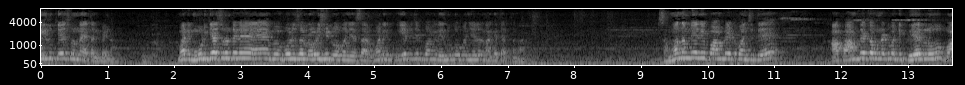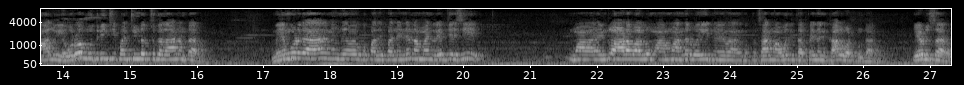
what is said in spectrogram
ఐదు కేసులు ఉన్నాయి అతని పైన. మరి మూడు కేసులు ఉంటేనే పోలీసులు రౌడీ షీట్ ఓపెన్ చేశారు. మరి ఏటి చెప్పా మీద ఎందుకు ఓపెన్ చేయలేదు? నాకైతే అర్థం కాదు సంబంధం లేని పాంప్లెట్ పంచితే ఆ పాంప్లెట్లో ఉన్నటువంటి పేర్లు వాళ్ళు ఎవరో ముద్రించి పంచిండొచ్చు కదా అని అంటారు. మేము కూడా నేను ఒక పది పన్నెండేళ్ళ అమ్మాయిని రేపు చేసి మా ఇంట్లో ఆడవాళ్ళు మా అమ్మ అందరు పోయి "నే- సార్ మా వదిలి తప్పైందని కాలు పట్టుకుంటారు. ఏడుస్తారు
